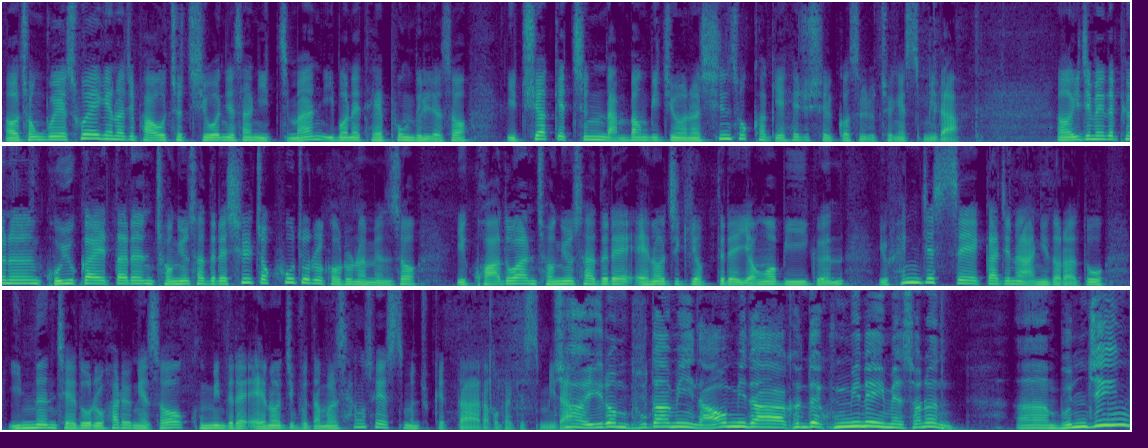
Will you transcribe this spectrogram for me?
어, 정부의 소액에너지 바우처 지원 예산이 있지만 이번에 대폭 늘려서 이 취약계층 난방비 지원을 신속하게 해주실 것을 요청했습니다. 어, 이재명 대표는 고유가에 따른 정유사들의 실적 호조를 거론하면서 이 과도한 정유사들의 에너지 기업들의 영업이익은 이 횡재세까지는 아니더라도 있는 제도를 활용해서 국민들의 에너지 부담을 상쇄했으면 좋겠다라고 밝혔습니다. 자, 이런 부담이 나옵니다. 그런데 국민의힘에서는 어, 문재인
